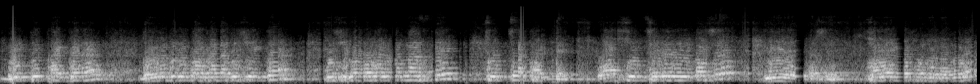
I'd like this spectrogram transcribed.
বিদ্যুৎ থাকবে না ধরে ধরে করবেন একটা, বেশি কথা বলবেন না আজকে, চুপচাপ থাকবেন। ওয়াশরুম ছেলেদের পাশে, মেয়েদের পাশে। সবাই অসংখ্য ধন্যবাদ।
